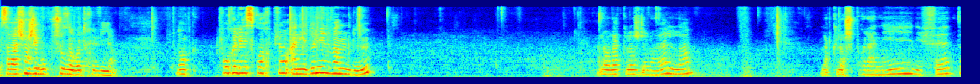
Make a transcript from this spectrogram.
Ça va changer beaucoup de choses dans votre vie. Hein. Donc, pour les scorpions, année 2022. Alors, la cloche de Noël, là. La cloche pour l'année, les fêtes.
